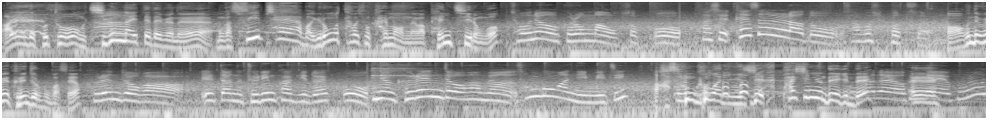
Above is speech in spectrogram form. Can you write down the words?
아니 근데 보통 지금 아. 나이 때 되면은 뭔가 수입차야 막 이런 거 타고 싶으면 갈망 없나요? 막 벤츠 이런 거? 전혀 그런 마음 없었고 사실 테슬라도 사고 싶었어요. 어, 근데 왜 그랜저로 뽑았어요? 그랜저가 일단은 드림카기도 했고 그냥 그랜저 하면 성공한 이미지? 아, 성공한 이미지 80년대 얘긴데? 맞아요. 근데 예. 부모님이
